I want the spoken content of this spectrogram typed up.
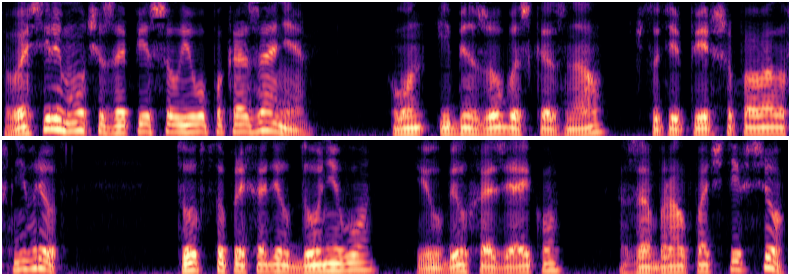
Василий молча записывал его показания. Он и без обыска знал, что теперь Шаповалов не врет. Тот, кто приходил до него и убил хозяйку, забрал почти все.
